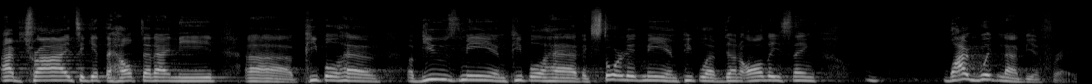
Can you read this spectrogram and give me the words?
I've tried to get the help that I need. Uh, people have abused me, and people have extorted me, and people have done all these things. Why wouldn't I be afraid?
